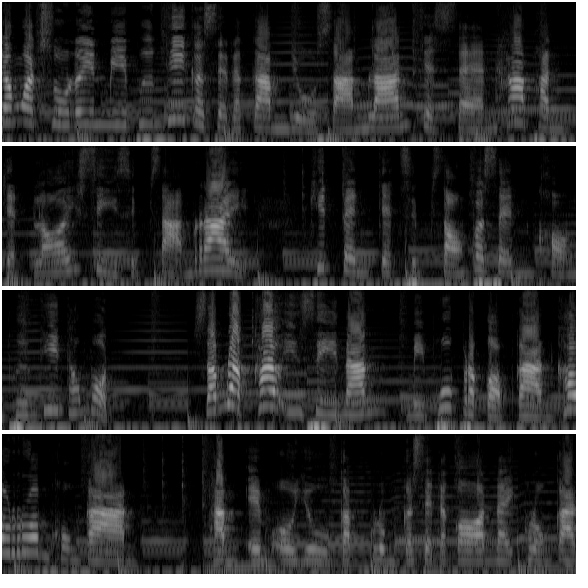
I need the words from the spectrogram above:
จังหวัดสุรินทร์มีพื้นที่เกษตรกรรมอยู่3 7 5 743 ไร่ คิดเป็น 72%ของพื้นที่ทั้งหมด สำหรับข้าวอินทรีย์นั้นมีผู้ประกอบการเข้าร่วมโครงการทำ MOU กับกลุ่มเกษตรกรในโครงการ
